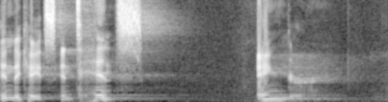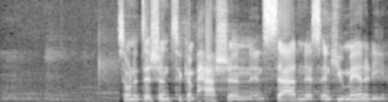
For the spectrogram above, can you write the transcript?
indicates intense anger. So, in addition to compassion and sadness and humanity,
